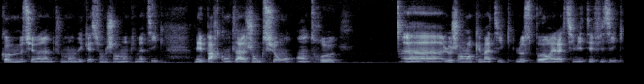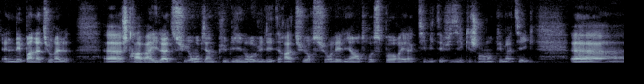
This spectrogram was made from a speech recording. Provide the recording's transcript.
comme monsieur et madame tout le monde, des questions de changement climatique. Mais par contre, la jonction entre euh, le changement climatique, le sport et l'activité physique, elle n'est pas naturelle. Euh, je travaille là-dessus. On vient de publier une revue de littérature sur les liens entre sport et activité physique et changement climatique. Euh,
